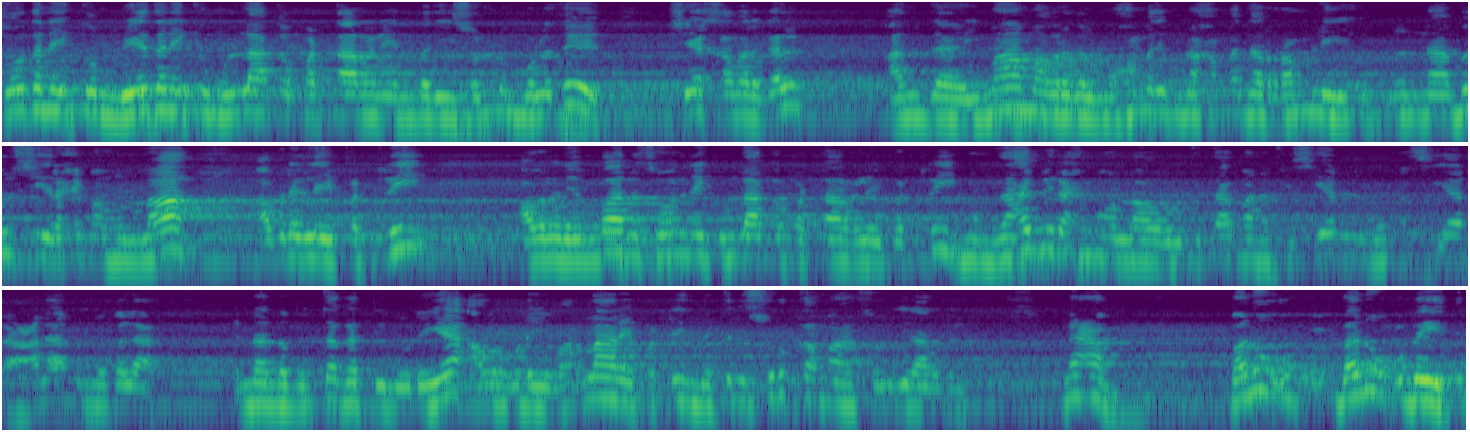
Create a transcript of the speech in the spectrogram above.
சோதனைக்கும் வேதனைக்கும் உள்ளாக்கப்பட்டார்கள் என்பதை சொல்லும் பொழுது ஷேக் அவர்கள் அந்த இமாம் அவர்கள் முகமது இப்னு அஹமது ரம்லி அபுல்சி ரஹிமஹுல்லா அவர்களை பற்றி அவர்கள் எவ்வாறு சோதனைக்கு உள்ளாக்கப்பட்டார்களை பற்றி இமாம் ஜஹபி ரஹிமஹுல்லா அவர்கள் கிதாபான ஃபிசியர் ஃபிசியர் அலாம் நுகலா என்ற அந்த புத்தகத்தினுடைய அவர்களுடைய வரலாறை பற்றி இந்த இடத்தில் சுருக்கமாக சொல்கிறார்கள். மேம் பனு பனு உபைத்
